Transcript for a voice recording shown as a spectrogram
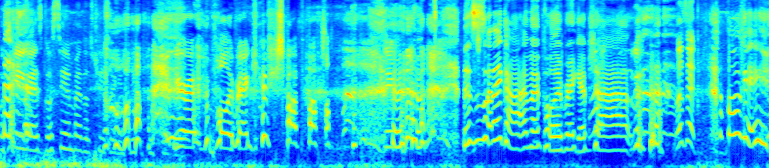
Okay, you guys go stand by those trees. so you can take a picture. You're a polar bear gift shop haul. this is what I got at my polar bear gift shop. Listen, okay.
